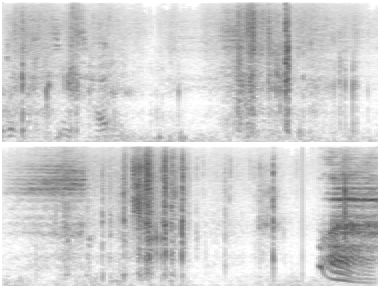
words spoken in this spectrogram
get this thing's head. I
